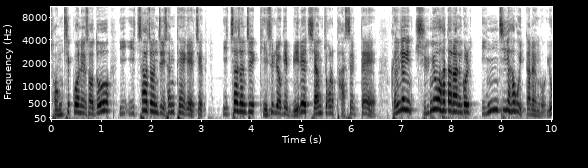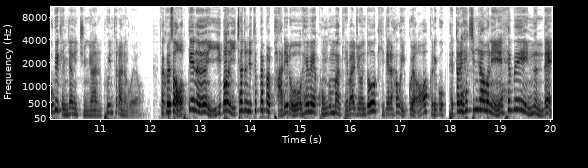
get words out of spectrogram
정치권에서도 이 2차 전지 생태계 즉 2차 전지 기술력이 미래 지향적으로 봤을 때 굉장히 중요하다라는 걸 인지하고 있다는 거. 요게 굉장히 중요한 포인트라는 거예요. 자, 그래서 업계는 이번 2차 전지 특별법 발의로 해외 공급망 개발 지원도 기대를 하고 있고요. 그리고 배터리 핵심 자원이 해외에 있는데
